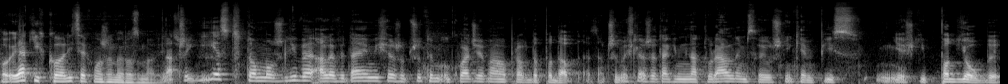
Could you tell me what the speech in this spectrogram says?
O jakich koalicjach możemy rozmawiać? Znaczy jest to możliwe, ale wydaje mi się, że przy tym układzie mało prawdopodobne. Znaczy myślę, że takim naturalnym sojusznikiem PiS, jeśli podjąłby,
